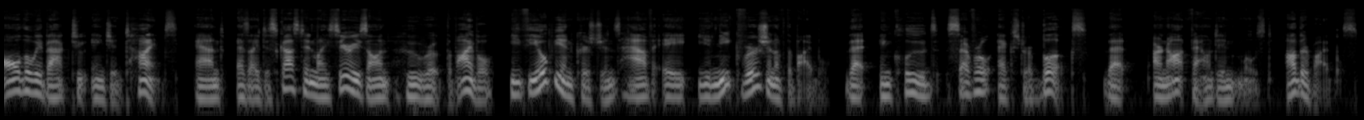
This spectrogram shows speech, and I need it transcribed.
all the way back to ancient times. And as I discussed in my series on Who Wrote the Bible, Ethiopian Christians have a unique version of the Bible that includes several extra books that are not found in most other Bibles.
